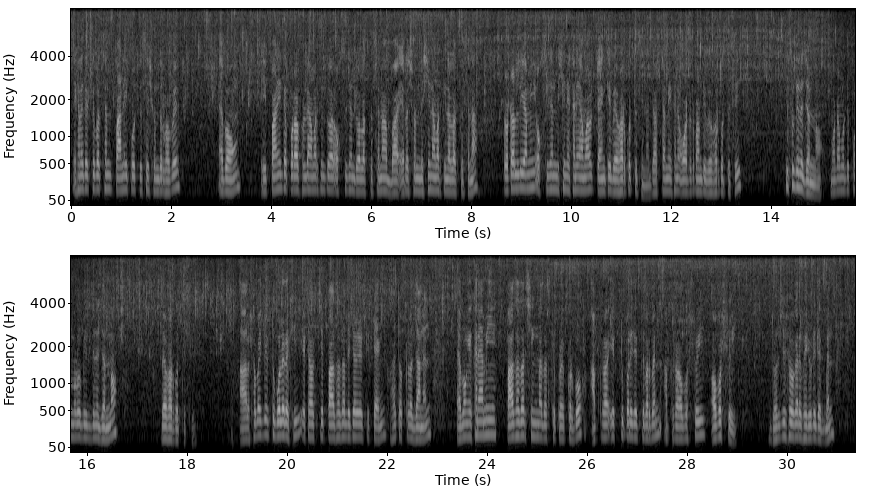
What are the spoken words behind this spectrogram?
এখানে দেখতে পাচ্ছেন পানি পড়তেছে সুন্দরভাবে এবং এই পানিটা পড়ার ফলে আমার কিন্তু আর অক্সিজেন দেওয়া লাগতেছে না বা এরেশন মেশিন আমার কিনা লাগতেছে না। টোটালি আমি অক্সিজেন মেশিন এখানে আমার ট্যাঙ্কে ব্যবহার করতেছি না। জাস্ট আমি এখানে ওয়াটার পাম্পটি ব্যবহার করতেছি। কিছুদিনের জন্য, মোটামুটি পনেরো বিশ দিনের জন্য ব্যবহার করতেছি। আর সবাইকে একটু বলে রাখি, এটা হচ্ছে পাঁচ হাজার লিটারের একটি ট্যাঙ্ক, হয়তো আপনারা জানেন। এবং এখানে আমি পাঁচ হাজার মাছ আজকে প্রয়োগ করব। আপনারা একটু পরে দেখতে পারবেন, আপনারা অবশ্যই অবশ্যই ধৈর্য সহকারে ভিডিওটি দেখবেন।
